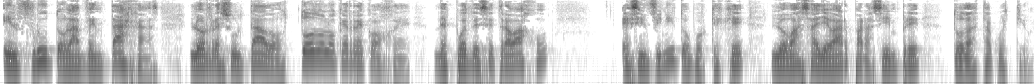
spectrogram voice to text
el fruto, las ventajas, los resultados, todo lo que recoge después de ese trabajo es infinito, porque es que lo vas a llevar para siempre toda esta cuestión.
